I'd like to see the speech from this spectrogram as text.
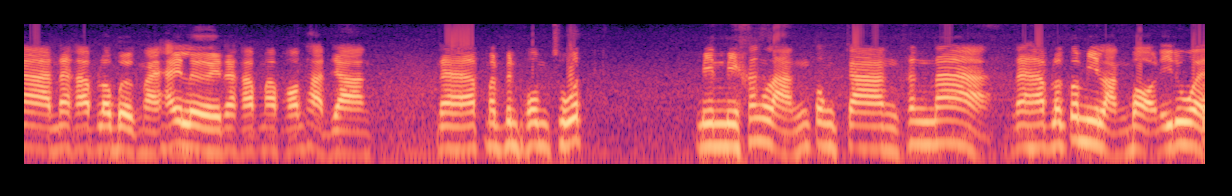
งานนะครับ เราเบิกหมายให้เลยนะครับ มาพร้อมถาดยางนะครับ มันเป็นพรมชุดมินมีข้างหลังตรงกลางข้างหน้านะครับ แล้วก็มีหลังเบาะนี้ด้วย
